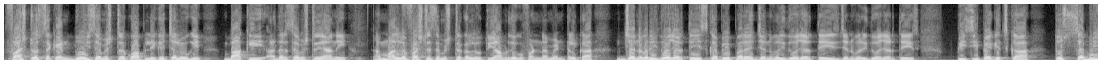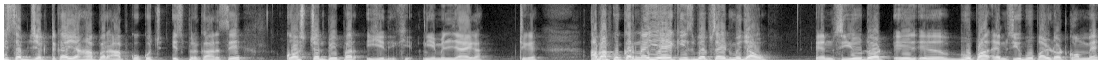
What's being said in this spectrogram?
फ़र्स्ट और सेकंड दो ही सेमेस्टर को आप लेके चलोगे, बाकी अदर सेमेस्टर यहाँ नहीं। अब मान लो फ़र्स्ट सेमेस्टर कर लो तो यहाँ पर देखो फंडामेंटल का, जनवरी 2023 का पेपर है, जनवरी 2023 जनवरी 2023 पीसी पैकेज का। तो सभी सब्जेक्ट का यहाँ पर आपको कुछ इस प्रकार से क्वेश्चन पेपर ये देखिए, ये मिल जाएगा, ठीक है? अब आपको करना यह है कि इस वेबसाइट में जाओ M C U dot Bhopal M C U Bhopal dot com में।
